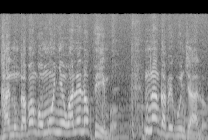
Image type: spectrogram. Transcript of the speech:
Khani ungaba ngomunye walelo phimbo? Nangabe kunjalo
